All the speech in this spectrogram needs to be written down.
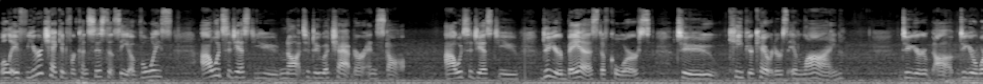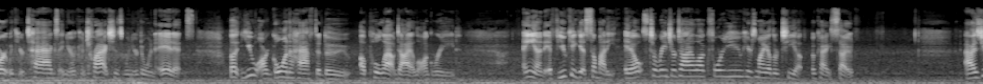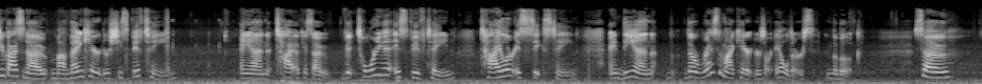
Well, if you're checking for consistency of voice, I would suggest you not to do a chapter and stop. I would suggest you do your best, of course, to keep your characters in line. Do your uh, do your work with your tags and your contractions when you're doing edits, but you are going to have to do a pull-out dialogue read. And if you can get somebody else to read your dialogue for you, here's my other tip. Okay, so as you guys know, my main character, she's 15. And Ty, okay, so Victoria is 15, Tyler is 16, and then the rest of my characters are elders in the book. So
